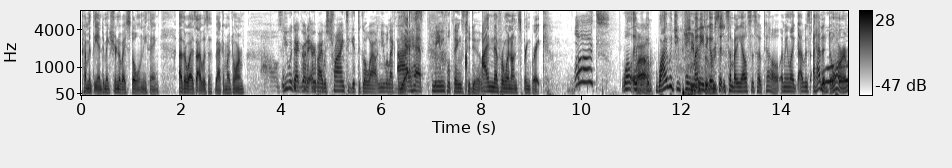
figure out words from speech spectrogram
come at the end to make sure nobody stole anything. Otherwise, I was uh, back in my dorm. Oh, so you were that girl that everybody was trying to get to go out, and you were like, I Yes. have meaningful things to do. I never went on spring break. What? Well, it, Wow. why would you pay She money to go roots- sit in somebody else's hotel? I mean, like I was, I had a dorm.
